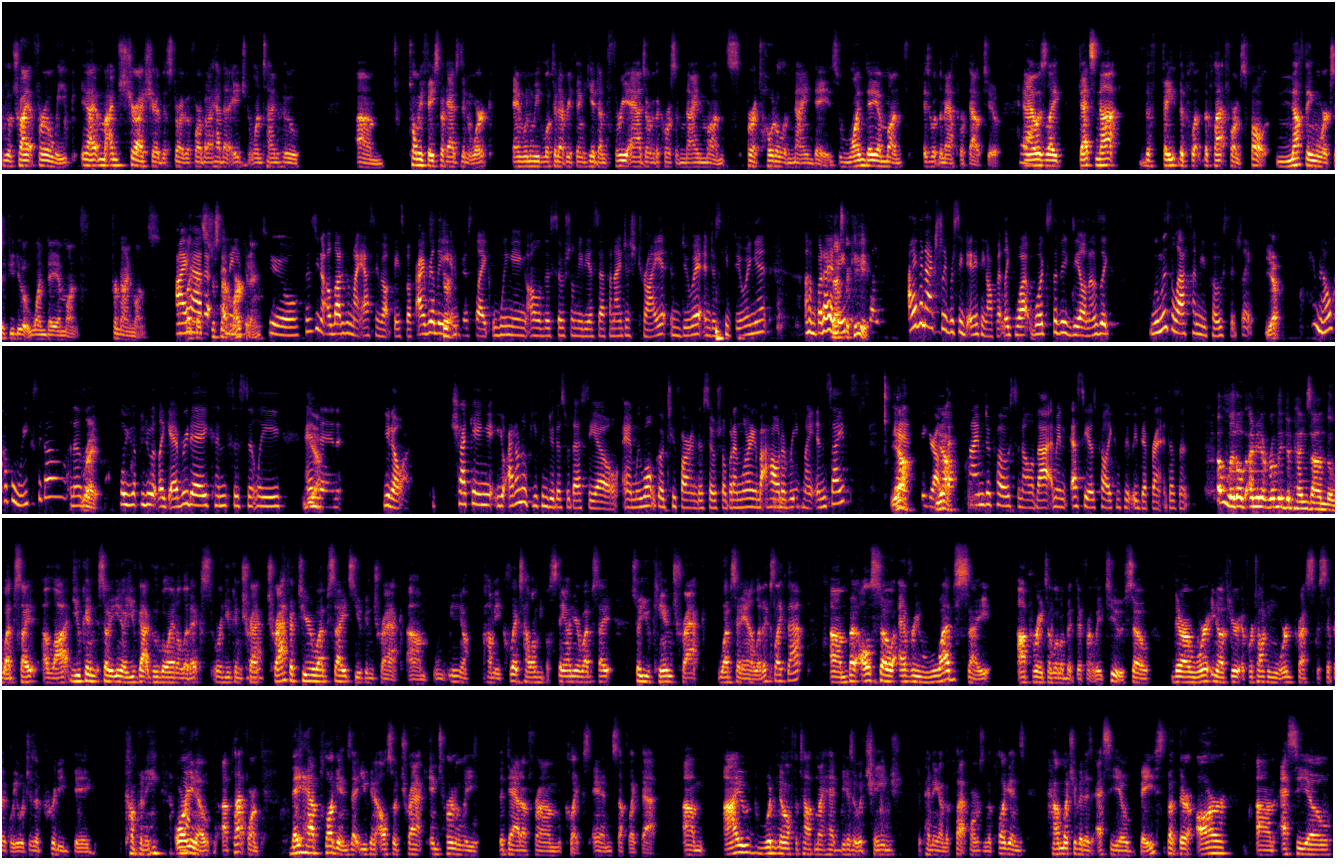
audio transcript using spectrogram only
you'll try it for a week. You know I'm, I'm, sure i shared this story before but i had that agent one time who um, told me facebook ads didn't work. And when we looked at everything he had done three ads over the course of nine months for a total of nine days. One day a month is what the math worked out to. Yeah. and i was like that's not the fate the, pl- the platform's fault nothing works if you do it one day a month for nine months I like, had that's just not marketing too, because you know a lot of people might ask me about Facebook. I really sure. am just like winging all of this social media stuff, and I just try it and do it and just keep doing it. Um, but I had that's the key. Like, I haven't actually received anything off it. Like, what? What's the big deal? And I was like, when was the last time you posted? She's like, yeah, I don't know, a couple weeks ago. And I was right. like, so you have to do it like every day consistently, and yeah. then, you know, checking you i don't know if you can do this with seo and we won't go too far into social but i'm learning about how to mm-hmm. read my insights yeah. figure out yeah. time to post and all of that. I mean seo is probably completely different. It doesn't a little i mean it really depends on the website a lot. You can so you know you've got google analytics where you can track traffic to your websites. You can track um, you know how many clicks how long people stay on your website. So you can track website analytics like that. Um, but also every website operates a little bit differently too. So there are word, you know, if you're if we're talking WordPress specifically, which is a pretty big company or yeah. you know a platform, they have plugins that you can also track internally the data from clicks and stuff like that. Um, I wouldn't know off the top of my head because it would change depending on the platforms and the plugins how much of it is SEO based, but there are um, SEO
